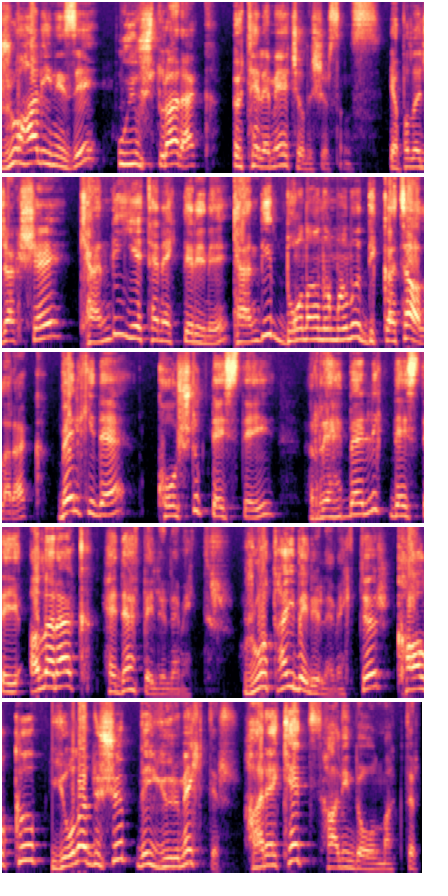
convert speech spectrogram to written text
Ruh halinizi uyuşturarak ötelemeye çalışırsınız. Yapılacak şey kendi yeteneklerini, kendi donanımını dikkate alarak belki de koçluk desteği, rehberlik desteği alarak hedef belirlemektir. Rotayı belirlemektir. Kalkıp yola düşüp ve yürümektir. Hareket halinde olmaktır.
